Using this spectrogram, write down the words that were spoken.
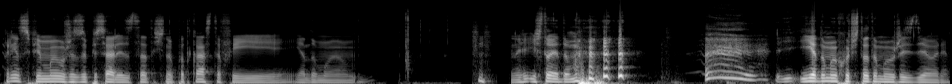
В принципе, мы уже записали достаточно подкастов, и я думаю... И что я думаю? Я думаю, хоть что-то мы уже сделали.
